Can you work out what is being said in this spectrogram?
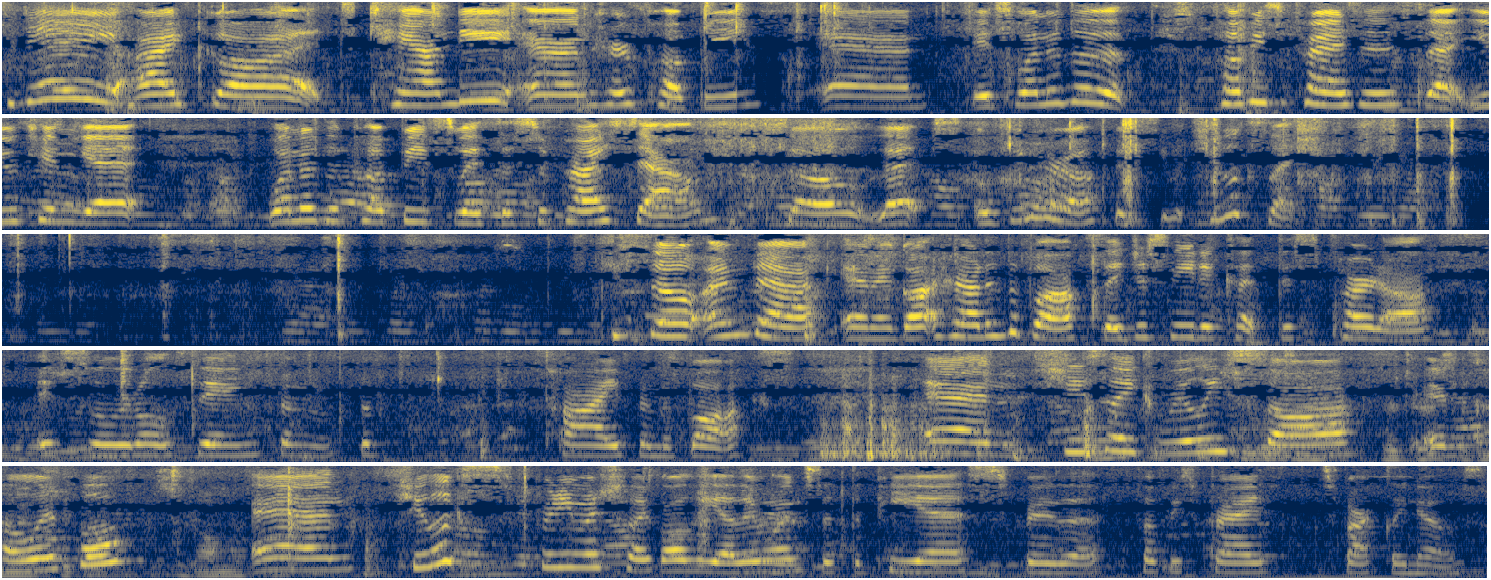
today I got Candy and her puppies, and it's one of the puppy surprises that you can get one of the puppies with a surprise sound. So let's open her up and see what she looks like. So I'm back and I got her out of the box. I just need to cut this part off. It's the little thing from the tie from the box. She's like really soft and colorful. And she looks pretty much like all the other ones with the PS for the puppy surprise sparkly nose.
